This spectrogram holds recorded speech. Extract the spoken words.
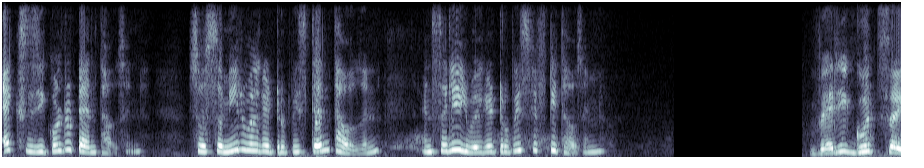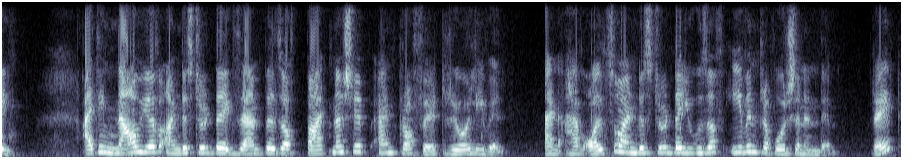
x is equal to 10,000. So Samir will get rupees 10,000 and Salil will get rupees 50,000. Very good, Sai. I think now you have understood the examples of partnership and profit really well and have also understood the use of even proportion in them, right?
